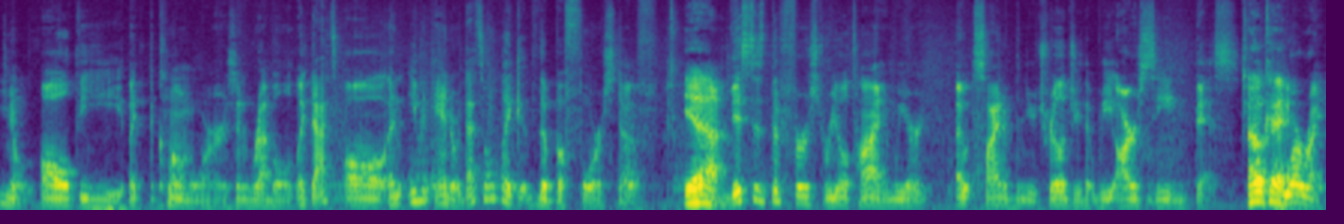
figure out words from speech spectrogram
you know all the like the Clone Wars and Rebel, like that's all, and even Andor, that's all like the before stuff. Yeah. This is the first real time we are outside of the new trilogy that we are seeing this. Okay. You are right.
